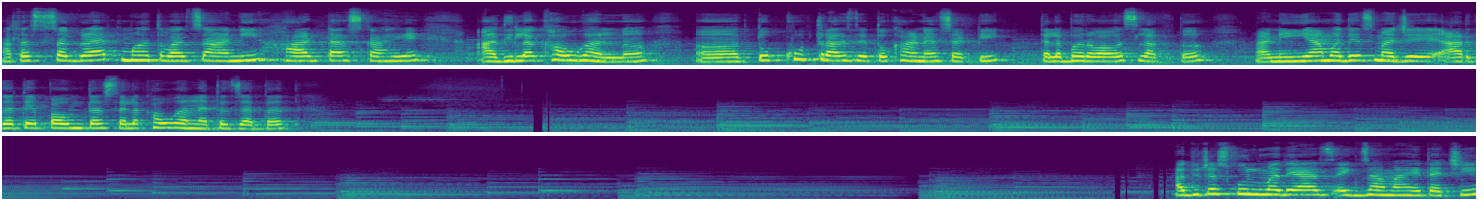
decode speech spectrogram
आता सगळ्यात महत्त्वाचा आणि हार्ड टास्क आहे आधीला खाऊ घालणं. तो खूप त्रास देतो खाण्यासाठी. त्याला भरवावंच लागतं. आणि यामध्येच माझे अर्धा ते पाऊण तास त्याला खाऊ घालण्यातच जातात. आजूच्या स्कूलमध्ये आज एक्झाम आहे त्याची.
